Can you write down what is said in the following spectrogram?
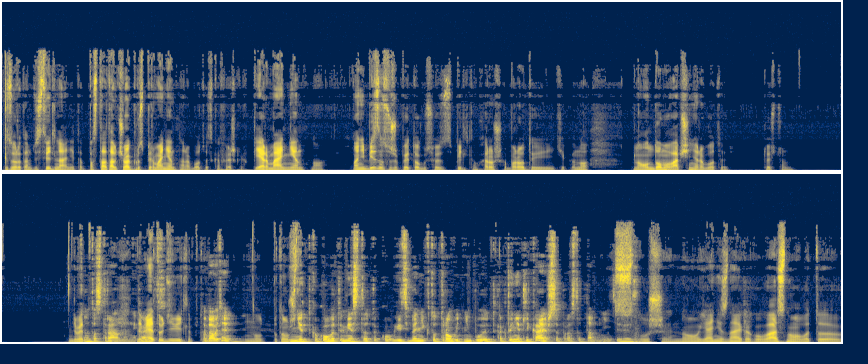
Которые там действительно, они там... Постав... Там чувак просто перманентно работает в кафешках. Перманентно. Ну, они бизнес уже по итогу свой зацепили, там хорошие обороты и типа, но, но он дома вообще не работает. То есть он Для меня, ну, это странно, мне Для кажется. меня это удивительно. Потому, Когда у тебя ну, потому что... нет какого-то места такого, где тебя никто трогать не будет, как ты не отвлекаешься просто там, неинтересно. Слушай, ну я не знаю, как у вас, но вот, э,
